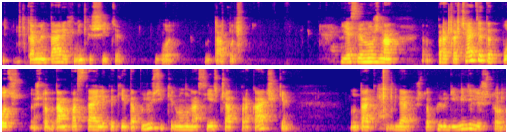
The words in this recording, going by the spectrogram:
в комментариях не пишите. Вот, вот так вот. Если нужно прокачать этот пост, чтобы там поставили какие-то плюсики, ну, у нас есть чат прокачки, ну, так, для, чтобы люди видели, что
